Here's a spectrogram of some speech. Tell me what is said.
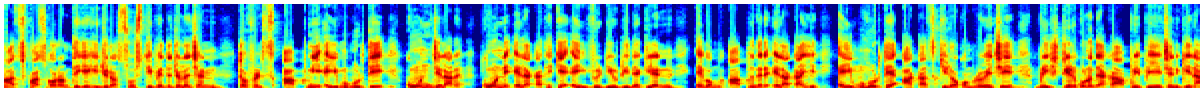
হাঁসফাঁস গরম থেকে কিছুটা স্বস্তি পেতে চলেছেন। তো ফ্রেন্ডস আপনি এই মুহূর্তে কোন জেলার কোন এলাকা থেকে এই ভিডিওটি দেখলেন এবং আপনাদের এলাকায় এই মুহূর্তে আকাশ কীরকম রয়েছে, বৃষ্টির কোনো দেখা আপনি পেয়েছেন কি না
